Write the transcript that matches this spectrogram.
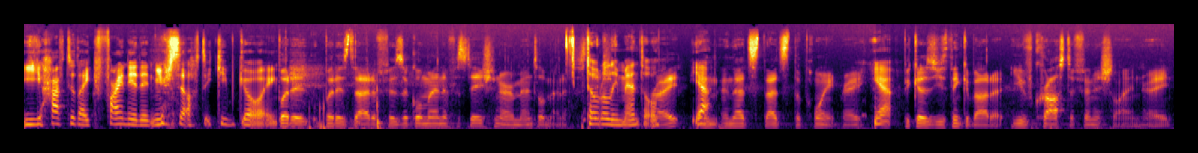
you have to like find it in yourself to keep going. but it but is that a physical manifestation or a mental manifestation? Totally mental. right? Yeah. and, and that's that's the point right? Yeah, because you think about it you've crossed a finish line right?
